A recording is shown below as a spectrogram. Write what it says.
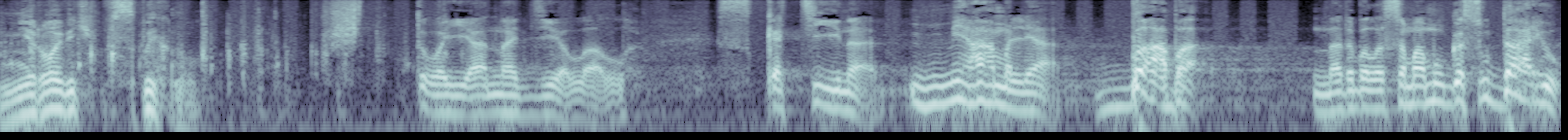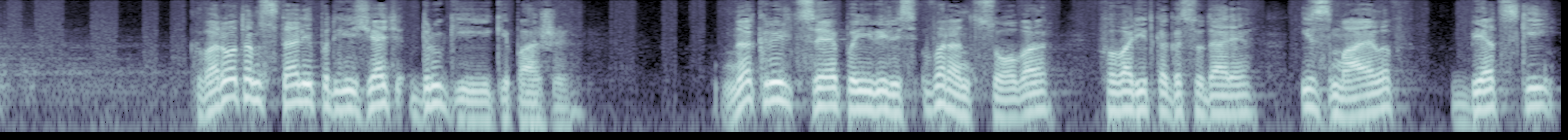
Мирович вспыхнул. Что я наделал? Скотина, мямля, баба! Надо было самому государю. К воротам стали подъезжать другие экипажи. На крыльце появились Воронцова, фаворитка государя, Измайлов, Бецкий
